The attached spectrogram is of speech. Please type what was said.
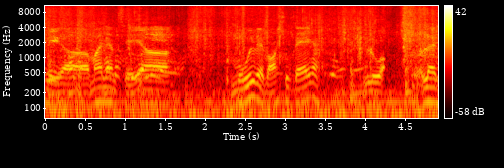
Thì ờ, uh, mai anh em sẽ uh, muối về bỏ xuống đế nha. Luộc đổ lên.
